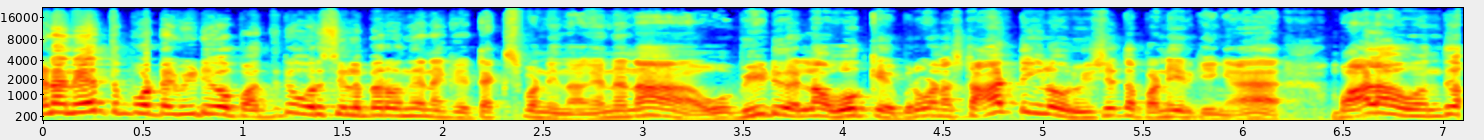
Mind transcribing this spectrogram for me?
ஏன்னா நேத்து போட்ட வீடியோ பார்த்துட்டு ஒரு சில பேர் வந்து எனக்கு டெக்ஸ்ட் பண்ணியிருந்தாங்க. என்னன்னா வீடியோ எல்லாம் ஓகே ப்ரோ நான் ஸ்டார்டிங்ல ஒரு விஷயத்த பண்ணியிருக்கீங்க. பாலா வந்து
